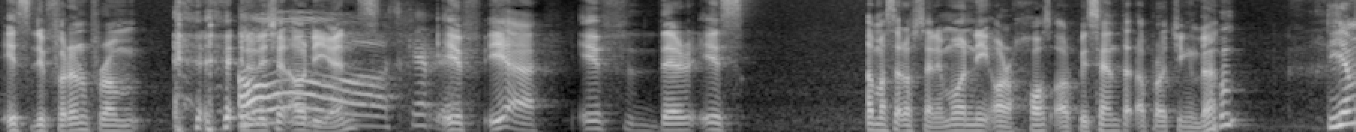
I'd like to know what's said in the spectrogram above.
It's different from Indonesian Oh, audience. scary. If yeah, if there is a master of ceremony or host or presenter approaching them, Diam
